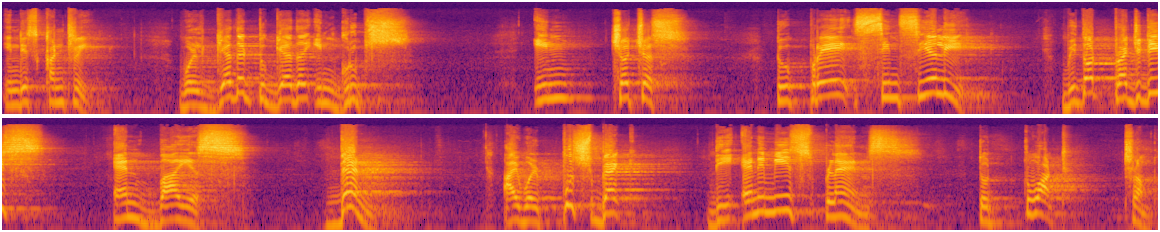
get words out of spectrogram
in this country will gather together in groups in churches to pray sincerely without prejudice and bias. Then I will push back the enemy's plans to thwart Trump.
